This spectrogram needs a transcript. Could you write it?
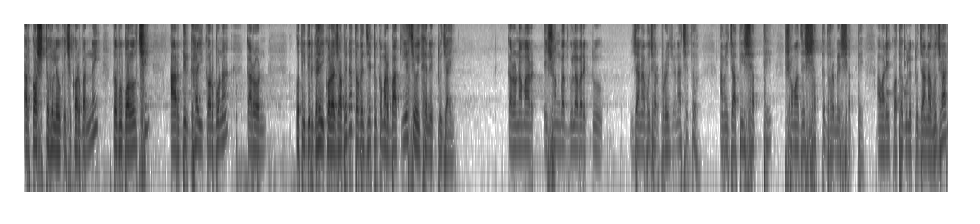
আর কষ্ট হলেও কিছু করবার নেই। তবু বলছি, আর দীর্ঘায়ী করব না, কারণ অতি দীর্ঘায়ী করা যাবে না, তবে যেটুকু আমার বাকি আছে, ওইখানে একটু যাই। কারণ আমার এই সংবাদগুলো আবার একটু জানা বোঝার প্রয়োজন আছে তো। আমি জাতির স্বার্থে, সমাজের স্বার্থে, ধর্মের স্বার্থে আমার এই কথাগুলো একটু জানা বোঝার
